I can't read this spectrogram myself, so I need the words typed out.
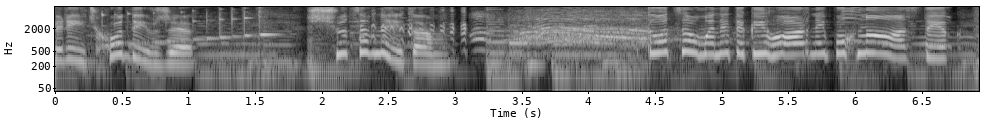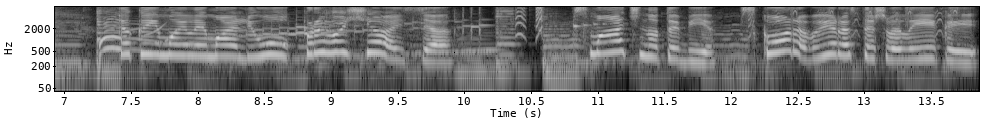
Річ, ходи вже. Що це в неї там? Хто це у мене такий гарний пухнастик? Такий милий малюк, пригощайся. Смачно тобі. Скоро виростеш великий.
